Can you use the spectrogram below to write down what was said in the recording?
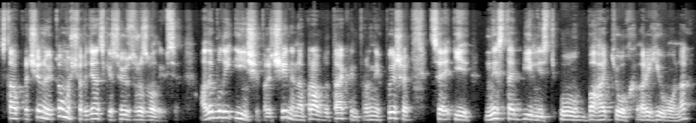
став причиною тому, що радянський союз розвалився. Але були інші причини. Направду так він про них пише. Це і нестабільність у багатьох регіонах.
